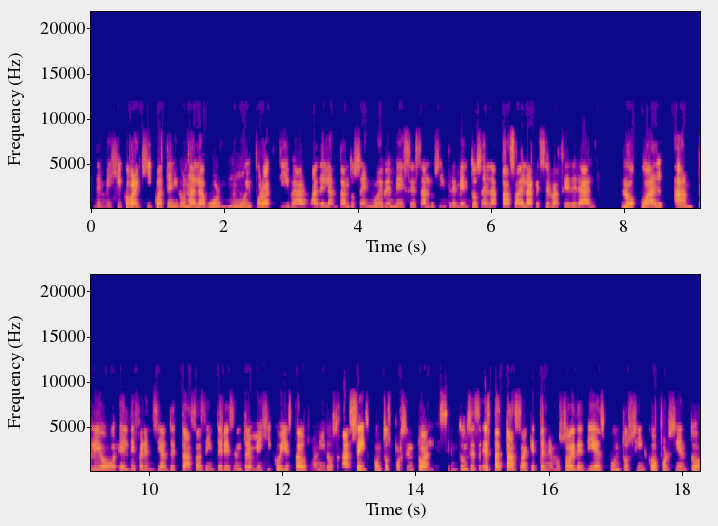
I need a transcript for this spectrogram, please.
de México, Banjico, ha tenido una labor muy proactiva, adelantándose nueve meses a los incrementos en la tasa de la Reserva Federal, lo cual amplió el diferencial de tasas de interés entre México y Estados Unidos a seis puntos porcentuales. Entonces, esta tasa que tenemos hoy de 10.5%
